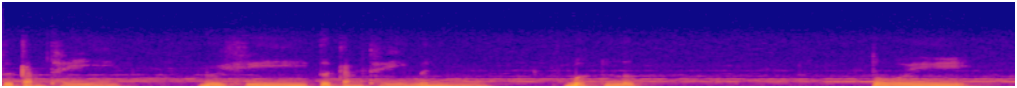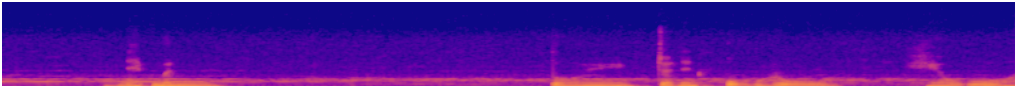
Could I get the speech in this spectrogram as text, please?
tôi cảm thấy đôi khi tôi cảm thấy mình bất lực tôi nép mình. Tôi trở nên ủ rũ, héo úa.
